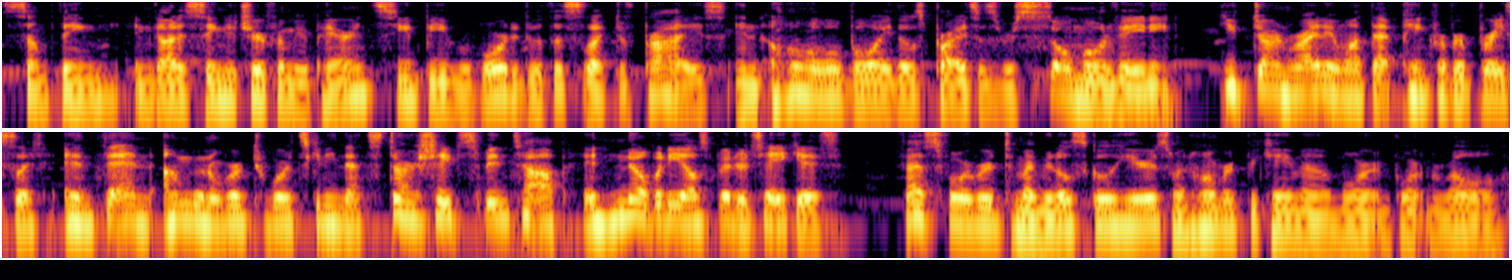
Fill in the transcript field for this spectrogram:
something and got a signature from your parents, you'd be rewarded with a selective prize. And oh boy, those prizes were so motivating. You darn right I want that pink rubber bracelet, and then I'm gonna work towards getting that star-shaped spin top, and nobody else better take it. Fast forward to my middle school years when homework became a more important role.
